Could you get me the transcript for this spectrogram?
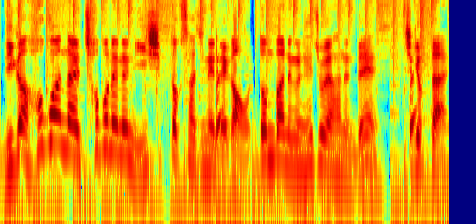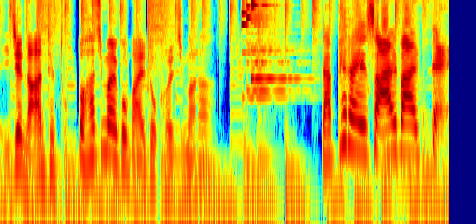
네가 허구한 날 쳐보내는 이 십덕 사진에 내가 어떤 반응을 해줘야 하는데 지겹다. 이제 나한테 톡도 하지 말고 말도 걸지 마라. 나 페라에서 알바할 때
